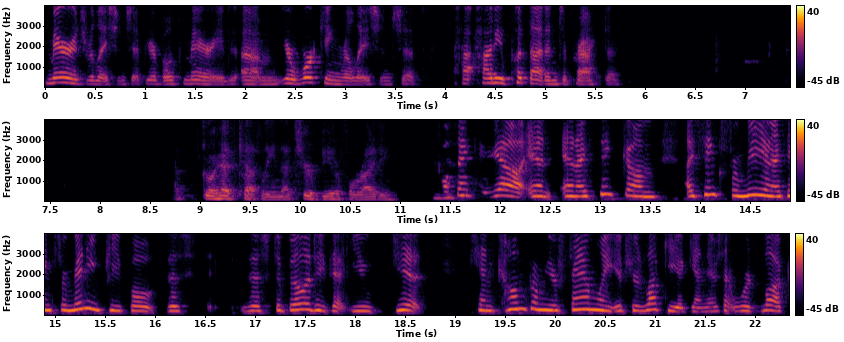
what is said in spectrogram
marriage relationship? You're both married, um, your working relationships. How, how do you put that into practice? Go ahead, Kathleen. That's your beautiful writing. Well, thank you. Yeah, and and I think um, I think for me, and I think for many people, this the stability that you get can come from your family if you're lucky. Again, there's that word luck.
